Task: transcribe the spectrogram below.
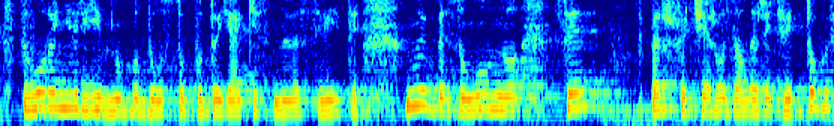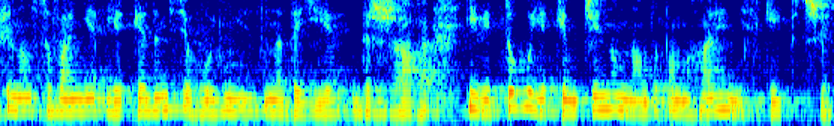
створення рівного доступу до якісної освіти. Ну і безумовно, це першу чергу залежить від того фінансування, яке нам сьогодні надає держава, і від того, яким чином нам допомагає міський бюджет.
